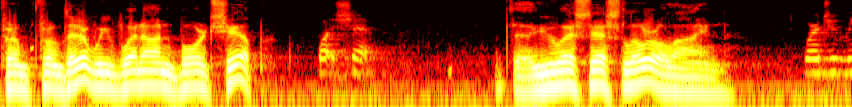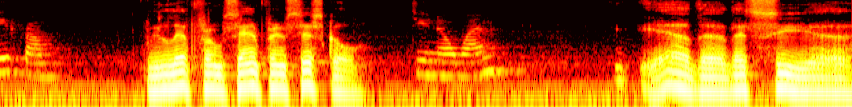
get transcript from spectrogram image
from from there we went on board ship, What ship? the USS Lurline. Where'd you leave from? We left from San Francisco. Do you know when? Yeah, the let's see, uh,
